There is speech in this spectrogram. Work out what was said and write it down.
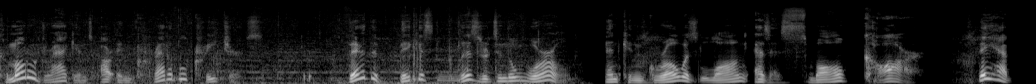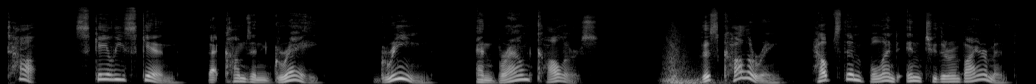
Komodo dragons are incredible creatures. They're the biggest lizards in the world and can grow as long as a small car. They have tough, scaly skin that comes in gray, green, and brown colors. This coloring helps them blend into their environment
